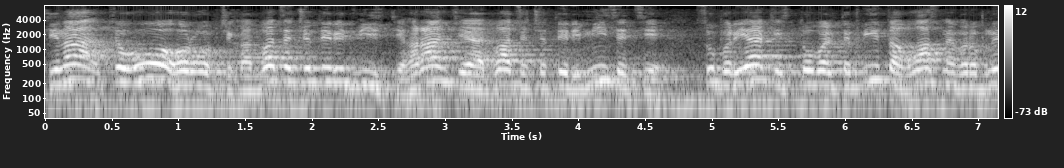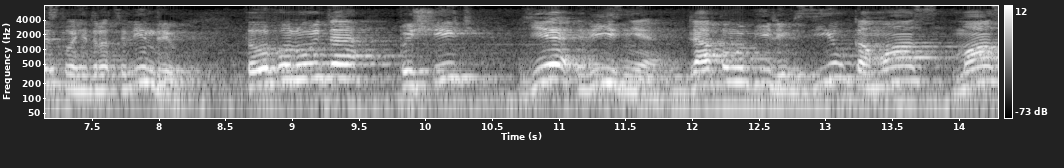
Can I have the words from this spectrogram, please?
Ціна цього горобчика 24 200, гарантія 24 місяці, супер якість, то вольтервіта, власне виробництво гідроциліндрів. Телефонуйте, пишіть, є різні для автомобілів ЗІЛ, КАМАЗ, МАЗ,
